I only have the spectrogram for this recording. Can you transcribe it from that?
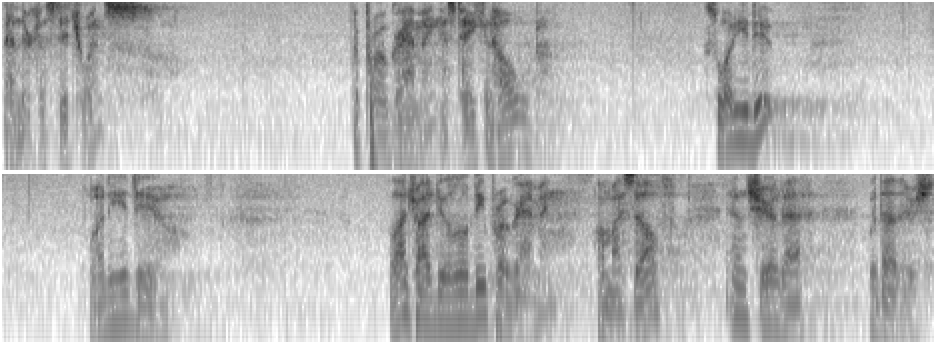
than their constituents. The programming is taking hold. So, what do you do? What do you do? Well, I try to do a little deprogramming on myself and share that with others.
